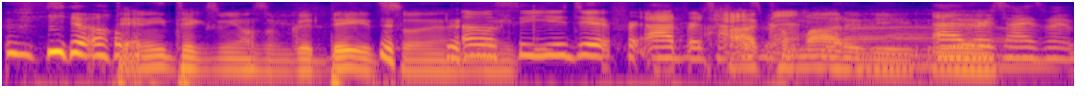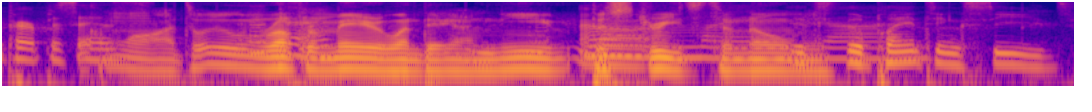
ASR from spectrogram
Yo. danny takes me on some good dates so then Oh, like, so you do it for hot advertisement. commodity Wow. yeah. Advertisement purposes. Come on, I told you I'm gonna run for mayor one day. I need the Oh streets to my know me. it's the planting seeds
